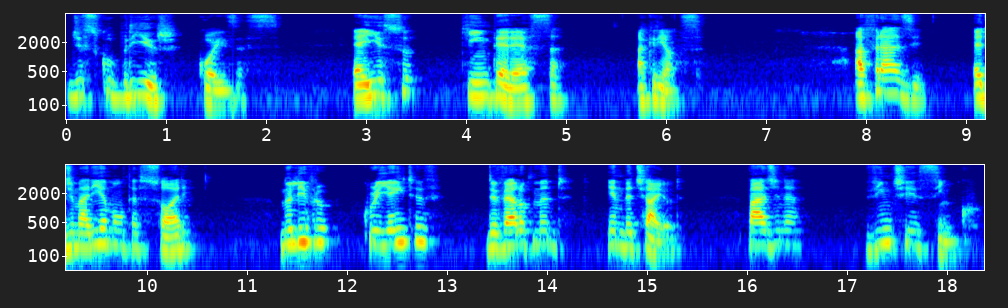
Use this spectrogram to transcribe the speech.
descobrir coisas. É isso que interessa a criança. A frase é de Maria Montessori no livro Creative Development in the Child, página 25.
